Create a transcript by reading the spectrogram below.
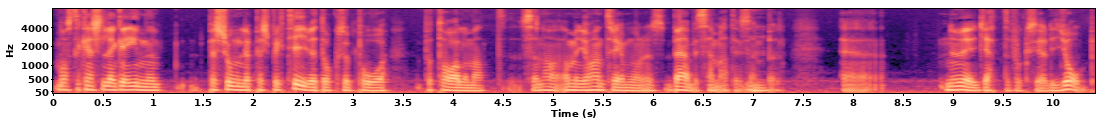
måste kanske lägga in en personliga perspektivet också på, på tal om att, sen har, ja men jag har en tre månaders bebis hemma till Mm. exempel. Eh, nu är jag jättefokuserad i jobb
